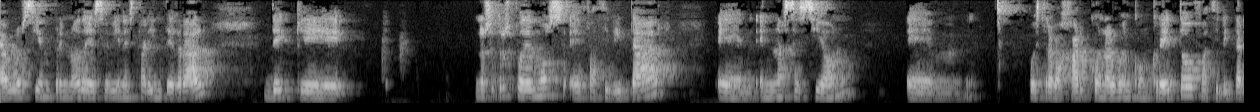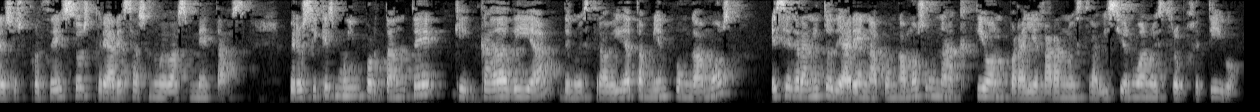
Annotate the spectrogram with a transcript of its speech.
hablo siempre ¿no? de ese bienestar integral, de que nosotros podemos eh, facilitar en, en, una sesión Em, pues trabajar con algo en concreto, facilitar esos procesos, crear esas nuevas metas. Pero sí que es muy importante que cada día de nuestra vida también pongamos ese granito de arena, pongamos una acción para llegar a nuestra visión o a nuestro objetivo.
